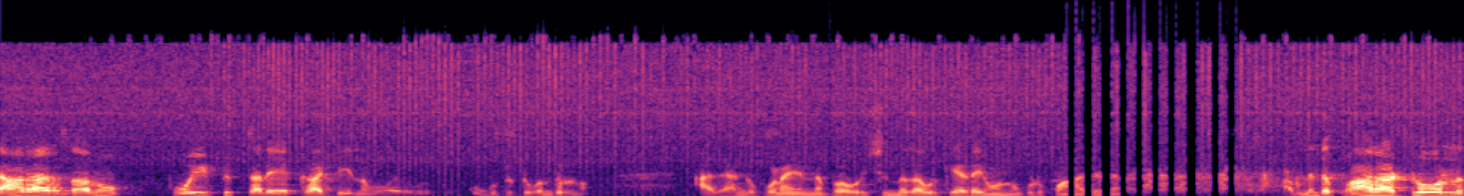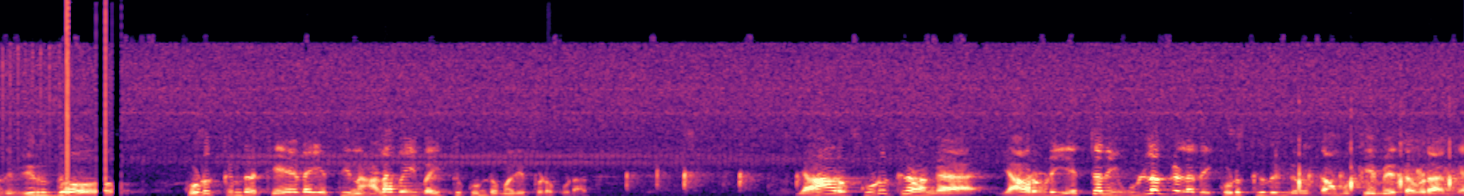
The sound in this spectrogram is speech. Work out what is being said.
யாராக இருந்தாலும் போயிட்டு தலையை காட்டி நம்ம ஒரு கும்பிட்டுட்டு வந்துடணும். அது அங்கே போனால் என்னப்பா ஒரு சின்னதாக ஒரு கேடயம் ஒன்று கொடுப்பான் அப்படின்னு இந்த பாராட்டோ அல்லது விருதோ கொடுக்கின்ற கேடயத்தின் அளவை வைத்துக்கொண்டு மதிப்பிடக்கூடாது. யார் கொடுக்குறாங்க யாருடைய எத்தனை உள்ளங்கள் அதை கொடுக்குதுங்கிறது தான் முக்கியமே தவிர அங்க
